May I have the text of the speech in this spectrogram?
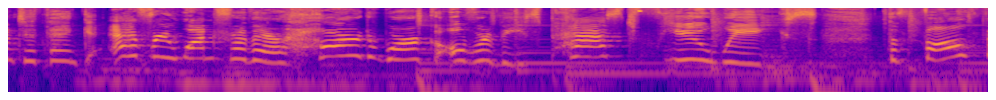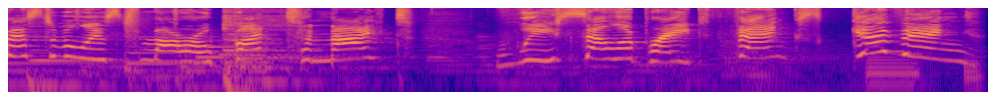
Want to thank everyone for their hard work over these past few weeks. The Fall Festival is tomorrow, but tonight we celebrate Thanksgiving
